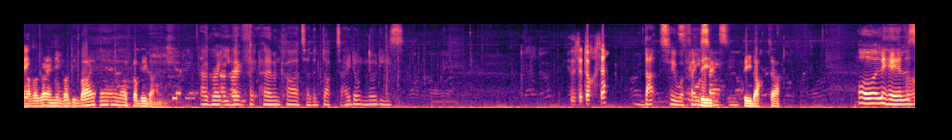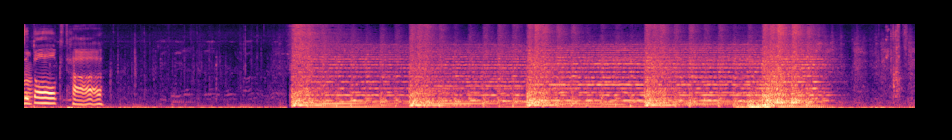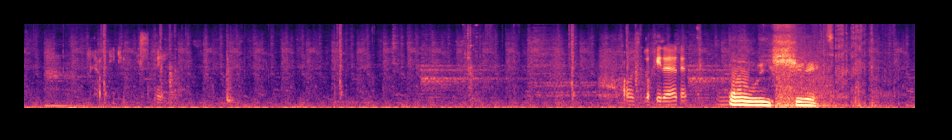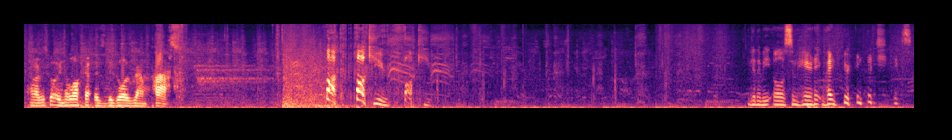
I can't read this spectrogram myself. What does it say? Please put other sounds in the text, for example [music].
Tea. have I got anybody by me? I probably don't. Oh great, you get F- Herman Carter, the doctor. I don't know these. Who's the doctor? That's who we're facing. the doctor. All hail the doctor. I was lucky. Holy shit. I just got in the lockout as the guy ran past. Fuck! Fuck you! Fuck you! You're Gonna be awesome hearing it when you're in the chase.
